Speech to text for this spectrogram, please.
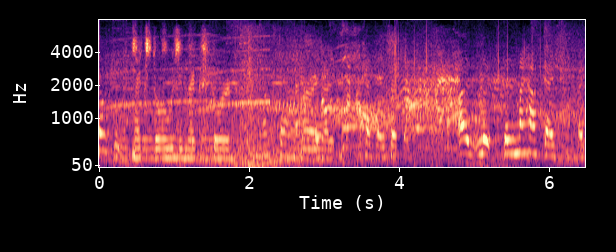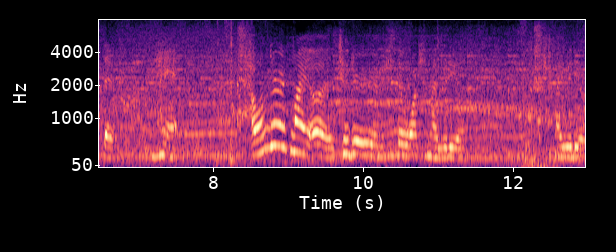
Fuck you. Next door was the next door. Next door, next Alright, door. got it. It's right there, it's right. Uh, look, there's my house, guys. Right there. I wonder if my uh, tutor is still watches my video. My videos.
